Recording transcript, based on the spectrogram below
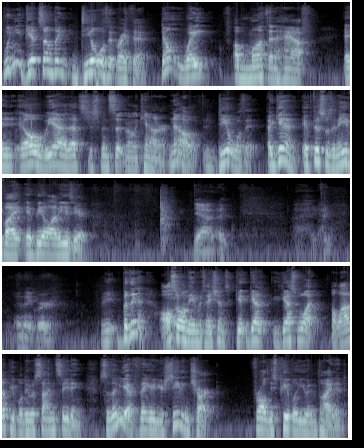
When you get something, deal with it right then. Don't wait a month and a half and oh yeah, that's just been sitting on the counter. No, deal with it. Again, if this was an Evite, it'd be a lot easier. Yeah, I, I, I think we're But then also on the invitations, get, guess what? A lot of people do assigned seating. So then you have to think of your seating chart for all these people you invited.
